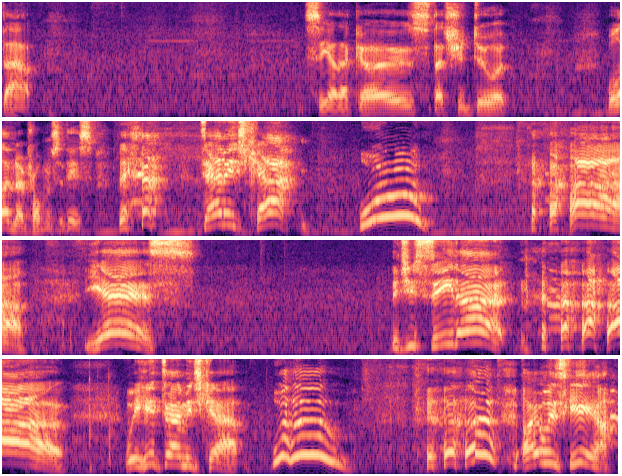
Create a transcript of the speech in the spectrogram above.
that. Let's see how that goes. That should do it. We'll have no problems with this. Damage cap! Woo! yes! Did you see that? we hit damage cap. Woohoo! I was here.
